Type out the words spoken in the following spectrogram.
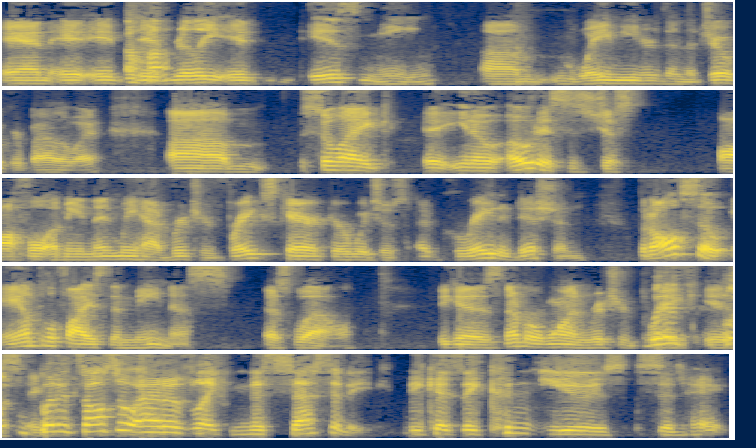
and it it, Uh-huh. it really it is mean, um, way meaner than the Joker, by the way. Um, so like uh, you know, Otis is just awful. I mean, then we have Richard Brake's character, which is a great addition, but also amplifies the meanness as well. Because number one, Richard But Brake it's, is but, but it's also out of like necessity because they couldn't use Sid Haig.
